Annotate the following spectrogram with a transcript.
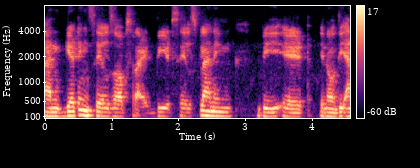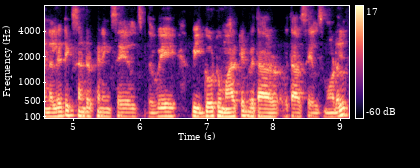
and getting sales ops right, be it sales planning, be it you know the analytics underpinning sales the way we go to market with our with our sales model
